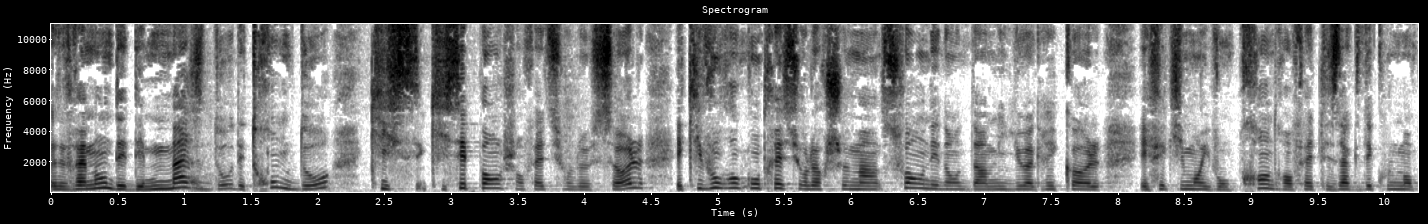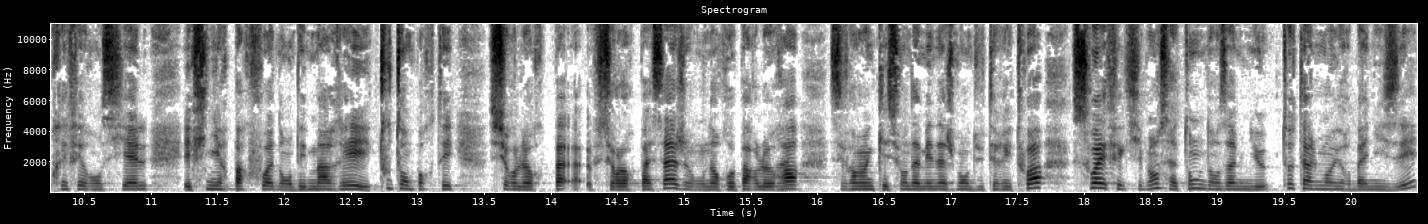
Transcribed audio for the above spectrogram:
euh, vraiment des, des masses d'eau, des trompes d'eau qui, qui s'épanchent, en fait, sur le sol et qui vont rencontrer sur leur chemin, soit on est dans un milieu agricole, effectivement, ils vont prendre, en fait, les axes d'écoulement préférentiels et finir parfois dans des marais et tout emporter sur leur, sur leur passage. On en reparlera. C'est vraiment une question d'aménagement du territoire. Soit, effectivement, ça tombe dans un milieu totalement urbanisé,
